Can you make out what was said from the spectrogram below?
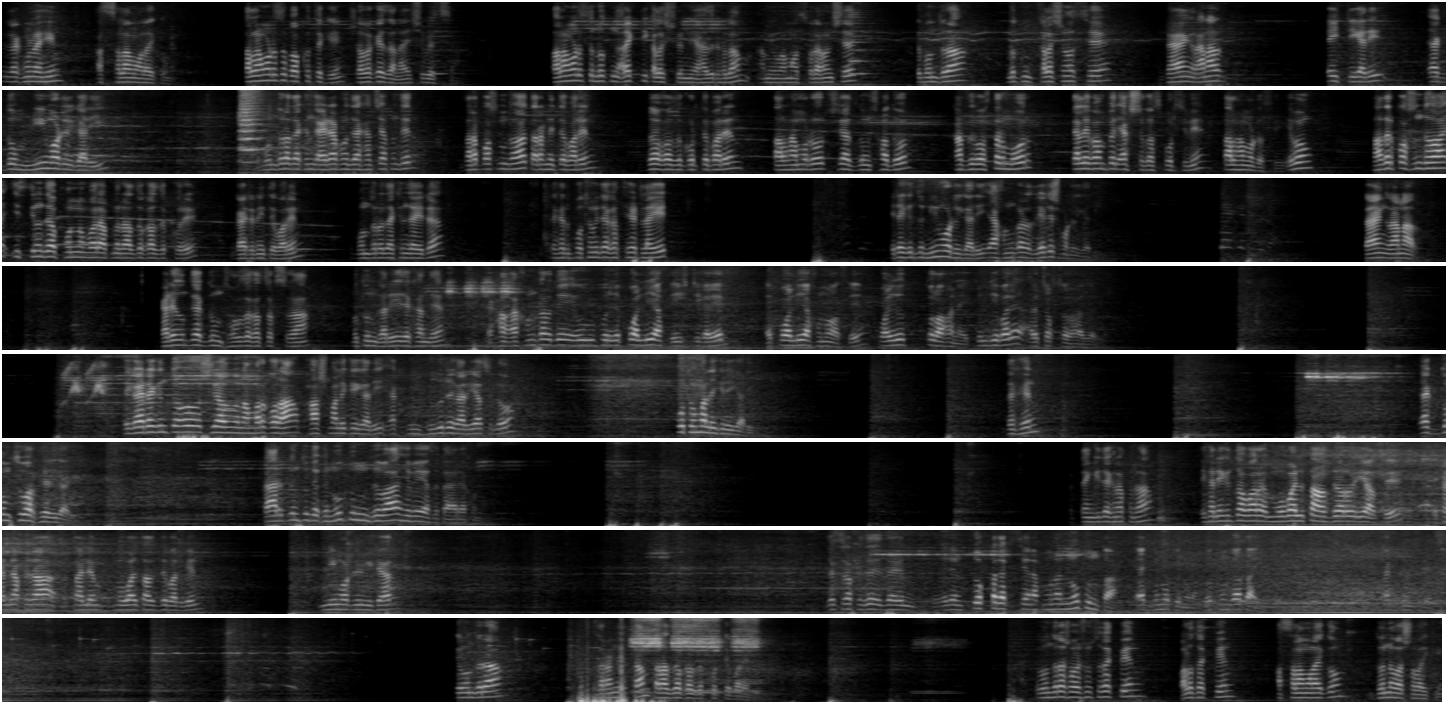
রহমান রাহিম। আসসালামু আলাইকুম। তালা মোটরসের পক্ষ থেকে সবাইকে জানাই শুভেচ্ছা। তালা মোটরসের নতুন আরেকটি কালেকশন নিয়ে হাজির হলাম। আমি মোহাম্মদ সোলাইমান শেখ। তো বন্ধুরা, নতুন কালেকশন হচ্ছে গ্যাং রানার এইটটি গাড়ি, একদম নিউ মডেল গাড়ি। বন্ধুরা, দেখেন গাড়িটা আপনাদের দেখাচ্ছি আপনাদের। যারা পছন্দ হয় তারা নিতে পারেন, যোগাযোগ করতে পারেন। তালহা মোটর, সিরাজগঞ্জ সদর কাজী বস্তার মোড়, তেলে পাম্পের একশো গাছ পশ্চিমে তালহা মোটরসে। এবং তাদের পছন্দ হয় স্ক্রিনে দেওয়া ফোন নম্বরে আপনারা যোগাযোগ করে গাড়িটা নিতে পারেন। বন্ধুরা দেখেন গাড়িটা এখানে প্রথমে দেখাচ্ছে হেডলাইট এটা কিন্তু নিউ মডেল গাড়ি, এখনকার লেটেস্ট মডেল গাড়ি। ড্যাং রানার গাড়ি কিন্তু একদম ঝকঝকা, চকচকা। নতুন গাড়ি, দেখান দেন। এখন এখনকার যে উপরে যে পলি আছে স্টিকারের পলি এখনও আছে। পলিও তোলা হয় নাই, তুলতে পারে আর চকচকা হয়ে যাবে। এই গাড়িটা কিন্তু সিরাজ নাম্বার করা ফার্স্ট মালিকের গাড়ি, এক হুজুরের গাড়ি আছিল। প্রথম মালিকের এই গাড়ি। দেখেন। একদম সুপার ফ্রেশ গাড়ি। টায়ার কিন্তু দেখেন, নতুন যেবা হেবে আছে টায়ার এখন। ট্যাঙ্কি দেখেন আপনারা। এখানে কিন্তু আবার মোবাইল চার্জ দেওয়ার ইয়ে আছে। এখানে আপনারা চাইলে মোবাইল চার্জ দিতে পারবেন। নি মডেল মিটার আপনি দেখেন চোখটা দেখছেন আপনার নতুনটা, একদম নতুন নতুনটা তাই একদম বন্ধুরা, যারা নিতাম, তারা যোগাযোগ করতে পারেন। বন্ধুরা, সবাই সুস্থ থাকবেন, ভালো থাকবেন। আসসালামু আলাইকুম, ধন্যবাদ সবাইকে।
